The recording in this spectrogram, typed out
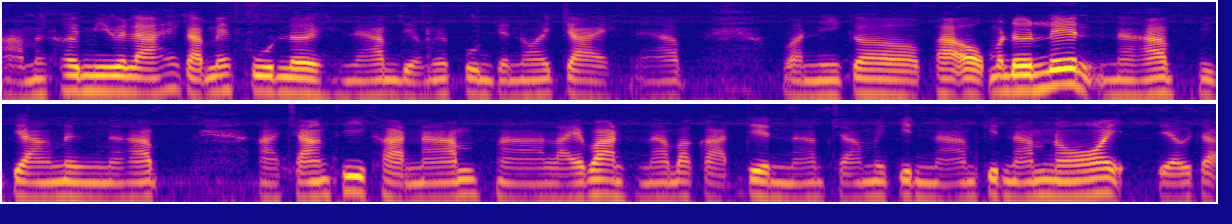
อ่าไม่ค่อยมีเวลาให้กับแม่พูนเลยนะครับ เดี๋ยวแม่พูนจะน้อยใจนะครับ วันนี้ก็พาออกมาเดินเล่นนะครับ อีกอย่างหนึ่งนะครับอ่าช้างที่ขาดน้ำอ่าหลายวันนะครับอากาศเย็นนะครับช้างไม่กินน้ำกินน้ำน้อย เดี๋ยวจะ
